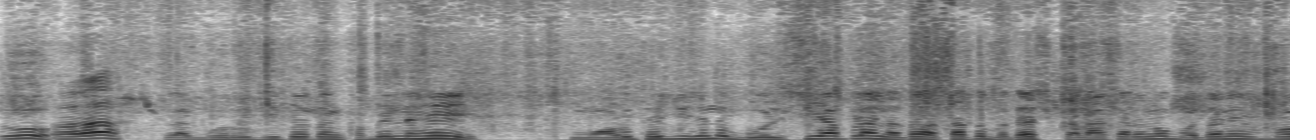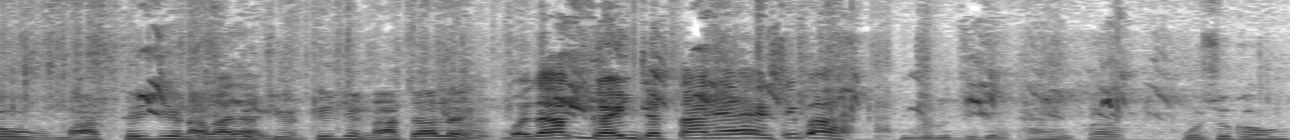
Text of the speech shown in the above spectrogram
ગુરુજી તો તને ખબર નહીં. મોડું થઈ ગયું છે ને બોલશી આપણે ને તો અત્યારે તો બધા જ કલાકારોનું બધાની બહુ માફ થઈ ગઈ ને આપણે ચીડ થઈ ગઈ ના ચાલે. બધા ગઈ જતા રહ્યા એસી પા ગુરુજી બેઠા હું શું કહું?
